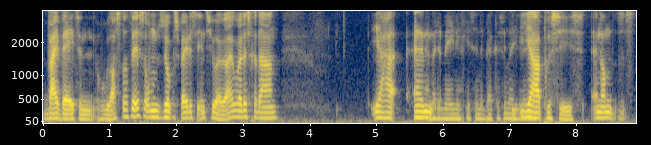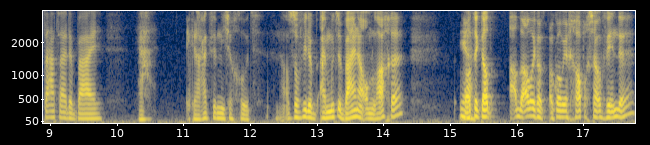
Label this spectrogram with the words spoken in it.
Wij weten hoe lastig het is om zulke spelers te interviewen. Hebben wij ook wel eens gedaan. Ja, En en... bij de menigjes en de bekkers Ja, precies. En dan staat hij erbij. Ja, ik raakte hem niet zo goed. Alsof hij er... Hij moet er bijna om lachen. Ja. Wat ik dan aan de andere kant ook wel weer grappig zou vinden.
